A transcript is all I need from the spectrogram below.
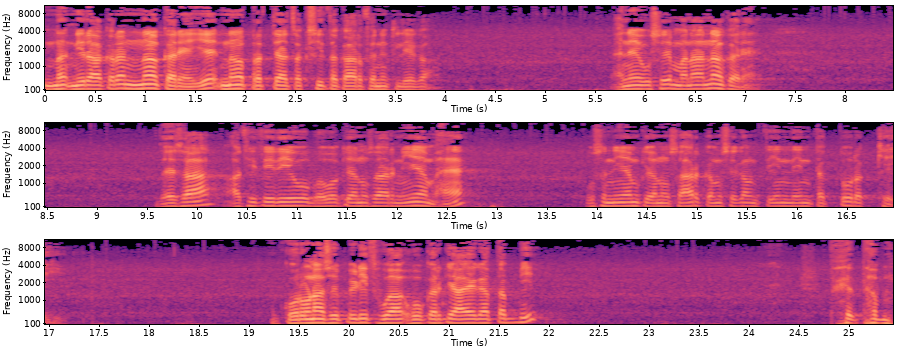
न, निराकरण न करें, ये न प्रत्याचक्षित का अर्थ निकलेगा। यानी उसे मना न करें। जैसा अतिथि देव भव के अनुसार नियम है, उस नियम के अनुसार कम से कम तीन दिन तक तो रखे ही। कोरोना से पीड़ित हुआ, होकर के आएगा तब भी? तब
